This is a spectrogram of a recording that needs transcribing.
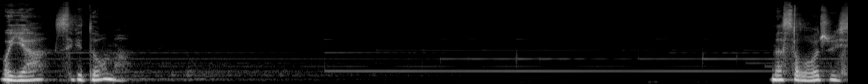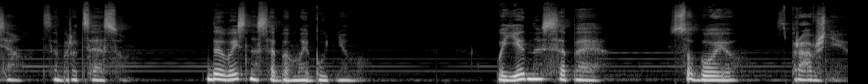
бо я свідома. Насолоджуйся цим процесом, дивись на себе в майбутньому, поєднуй себе собою справжньою,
